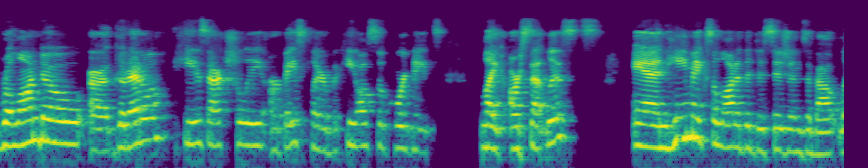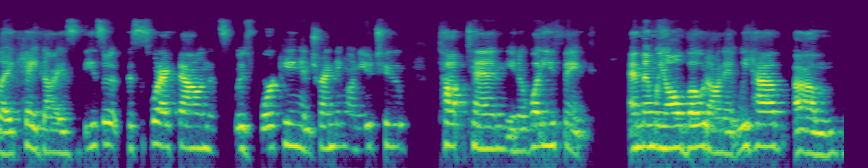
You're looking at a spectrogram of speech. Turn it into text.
Rolando uh, Guerrero. He is actually our bass player, but he also coordinates like our set lists. And he makes a lot of the decisions about like hey guys these are this is what i found that's was working and trending on youtube. Top 10 you know what do you think? And then we all vote on it. We have um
